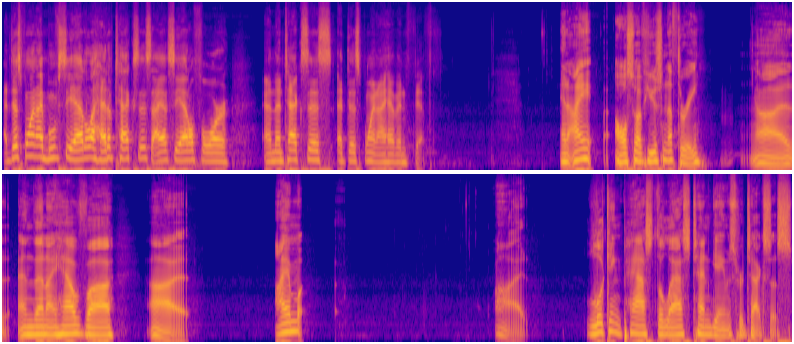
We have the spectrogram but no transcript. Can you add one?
At this point, I move Seattle ahead of Texas. I have Seattle four, and then Texas at this point I have in fifth. and I also have Houston at three, uh, and then I have uh, uh, I'm uh, looking past the last ten games for Texas.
